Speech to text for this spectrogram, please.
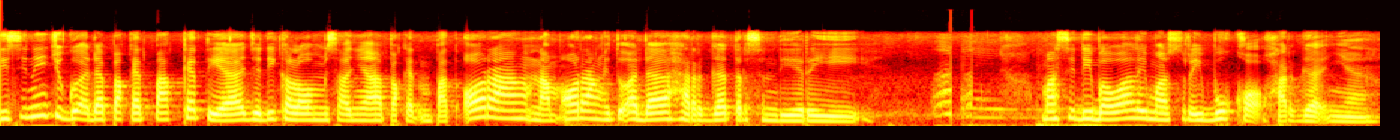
Di sini juga ada paket-paket ya. Jadi kalau misalnya paket 4 orang, 6 orang itu ada harga tersendiri. Masih di bawah 500.000 kok harganya.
